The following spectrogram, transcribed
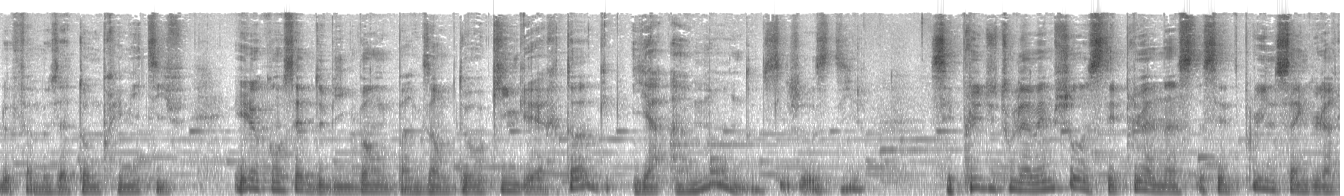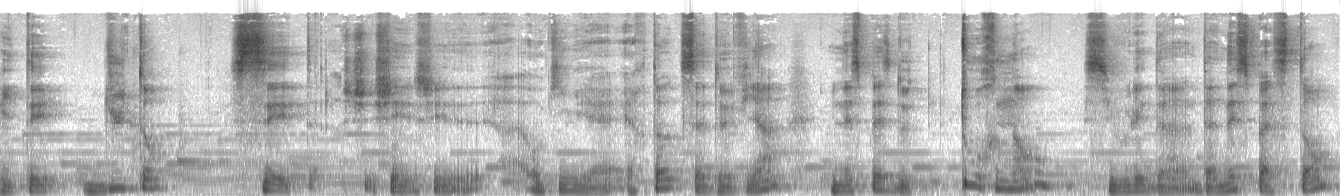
le fameux atome primitif, et le concept de Big Bang, par exemple, de Hawking et Hertog, il y a un monde, si j'ose dire. C'est plus du tout la même chose, c'est plus, plus une singularité du temps. Chez, chez Hawking et Hertog, ça devient une espèce de tournant, si vous voulez, d'un espace-temps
